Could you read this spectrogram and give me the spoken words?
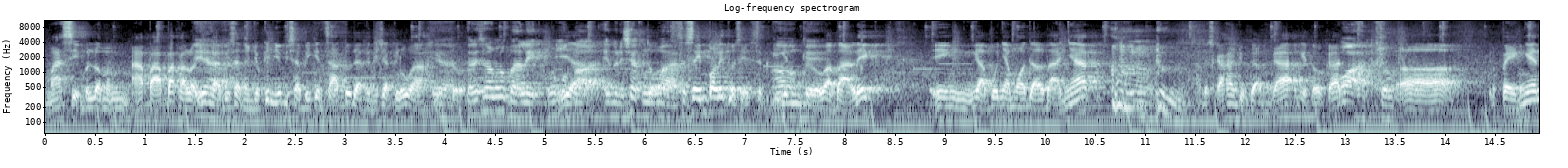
masih belum apa-apa kalau you Iya. nggak bisa nunjukin you bisa bikin satu dari Indonesia keluar Iya, gitu tadi selalu balik, lu mau ke Indonesia keluar. Sesimpel itu sih, ingin Oh, oke. keluar balik, nggak punya modal banyak, sampai sekarang juga enggak gitu kan. Waduh. Eh, pengen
